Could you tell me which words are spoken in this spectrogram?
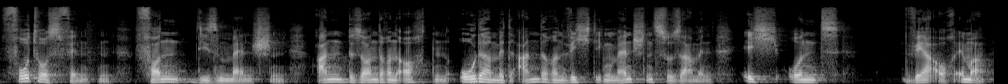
Fotos finden von diesem Menschen an besonderen Orten oder mit anderen wichtigen Menschen zusammen. Ich und wer auch immer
